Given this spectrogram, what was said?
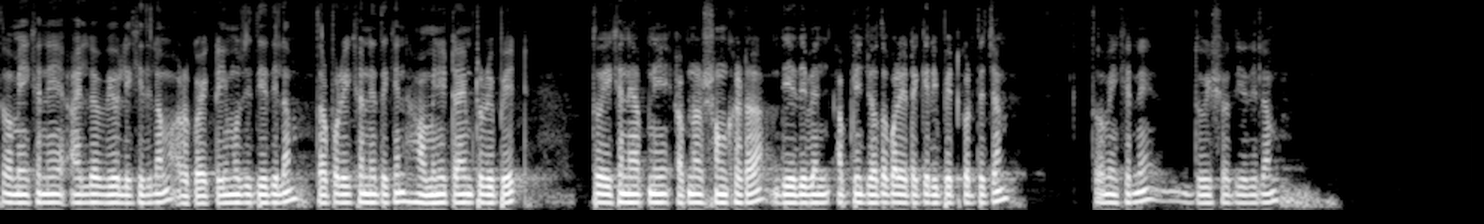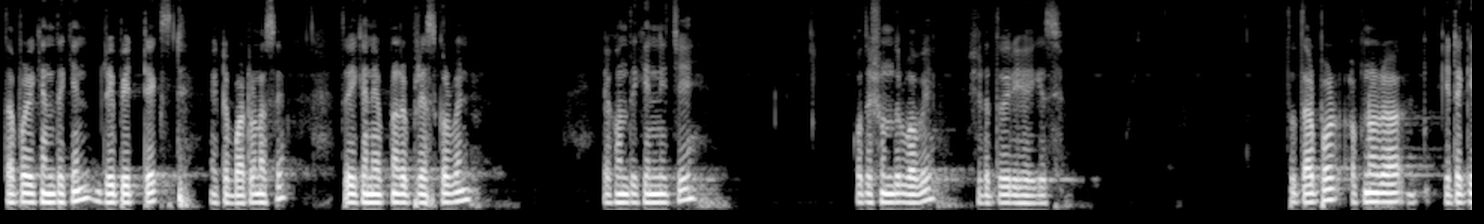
তো আমি এখানে আই লাভ ইউ লিখে দিলাম, আর কয়েকটা ইমোজি দিয়ে দিলাম। তারপর এখানে দেখেন how many time to repeat তো এখানে আপনি আপনার সংখ্যাটা দিয়ে দেবেন, আপনি যতবার এটাকে রিপিট করতে চান। তো আমি এখানে দুইশো দিয়ে দিলাম। তারপর এখান দেখেন রিপিট টেক্সট একটা বাটন আছে। তো এখানে আপনারা প্রেস করবেন। এখন দেখেন নিচে কত সুন্দরভাবে সেটা তৈরি হয়ে গেছে। তো তারপর আপনারা এটাকে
